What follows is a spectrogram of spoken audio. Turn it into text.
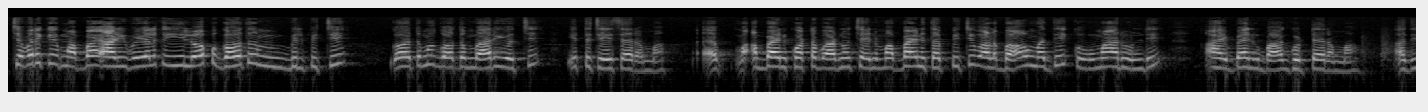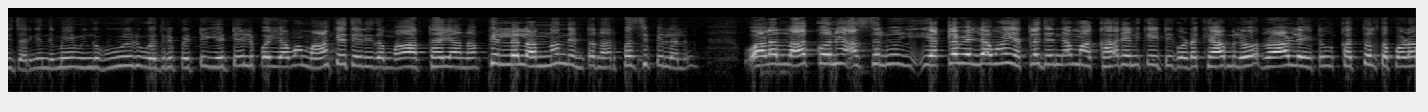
చివరికి మా అబ్బాయి ఆడి వేలకు ఈలోపు గౌతమ్ పిలిపించి గౌతమ్ గౌతమ్ భార్య వచ్చి ఇట్ట చేశారమ్మా. మా అబ్బాయిని కొట్టబాడను చేయను. మా అబ్బాయిని తప్పించి వాళ్ళ బావ మధ్య కుమారు ఉండి ఆ అబ్బాయిని బాగా కొట్టారమ్మా. అది జరిగింది. మేము ఇంక ఊరు వదిలిపెట్టి ఎటు వెళ్ళిపోయామో మాకే తెలియదమ్మా అట్టయాన పిల్లలు అన్నం తింటున్నారు పసిపిల్లలు వాళ్ళని లాక్కొని అస్సలు ఎట్లా వెళ్ళామో ఎట్లా చెందామో మా కార్యానికి ఇటు కూడా క్యాబ్లో రాళ్ళు వేయటం కత్తులతో కూడా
